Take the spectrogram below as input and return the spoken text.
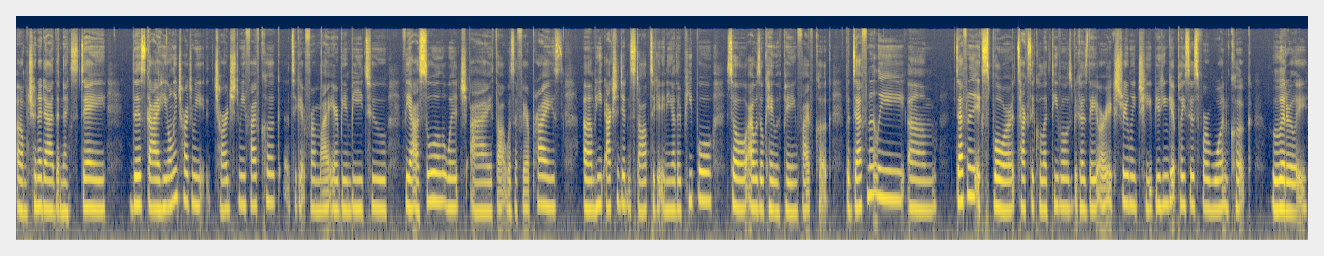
um, Trinidad the next day. This guy, he only charged me charged me five cook to get from my Airbnb to Viazul, which I thought was a fair price. Um, he actually didn't stop to get any other people, so I was okay with paying five cook. But definitely, um, definitely explore taxi colectivos because they are extremely cheap. You can get places for one cook, literally.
